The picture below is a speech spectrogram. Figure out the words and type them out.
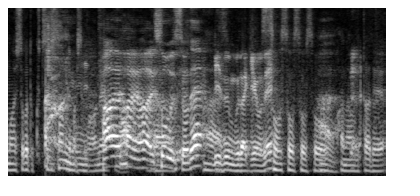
友達とかと口ずさんでましたからね。はいはいはいそうですよね、はい。リズムだけをね、そうそうそうそう、はい。鼻歌で。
